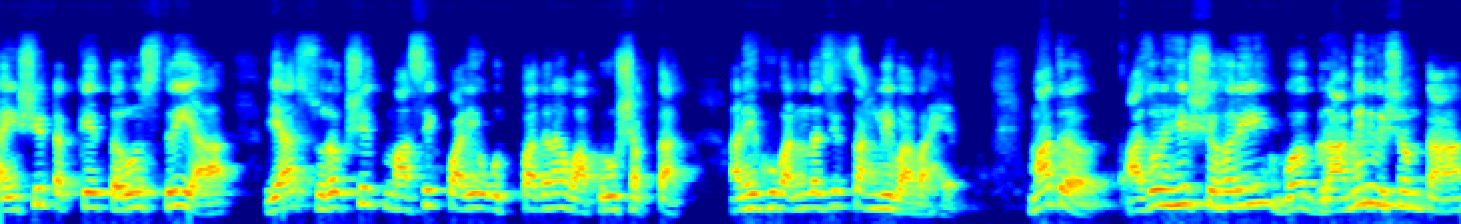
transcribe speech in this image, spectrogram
ऐंशी टक्के तरुण स्त्रिया या सुरक्षित मासिक पाळी उत्पादनं वापरू शकतात. आणि ही खूप आनंदाची चांगली बाब आहे. मात्र अजूनही शहरी व ग्रामीण विषमता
